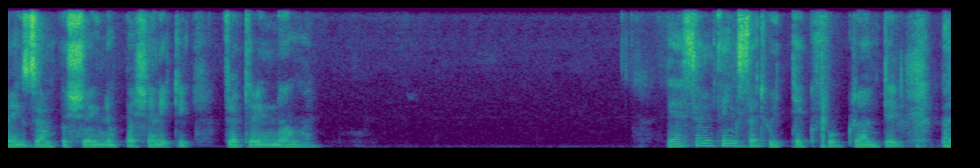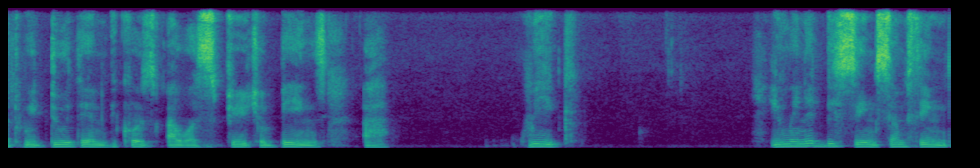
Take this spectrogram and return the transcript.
For example, showing no partiality, flattering no one, There are some things that we take for granted, but we do them because our spiritual beings are weak. You may not be seeing something,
